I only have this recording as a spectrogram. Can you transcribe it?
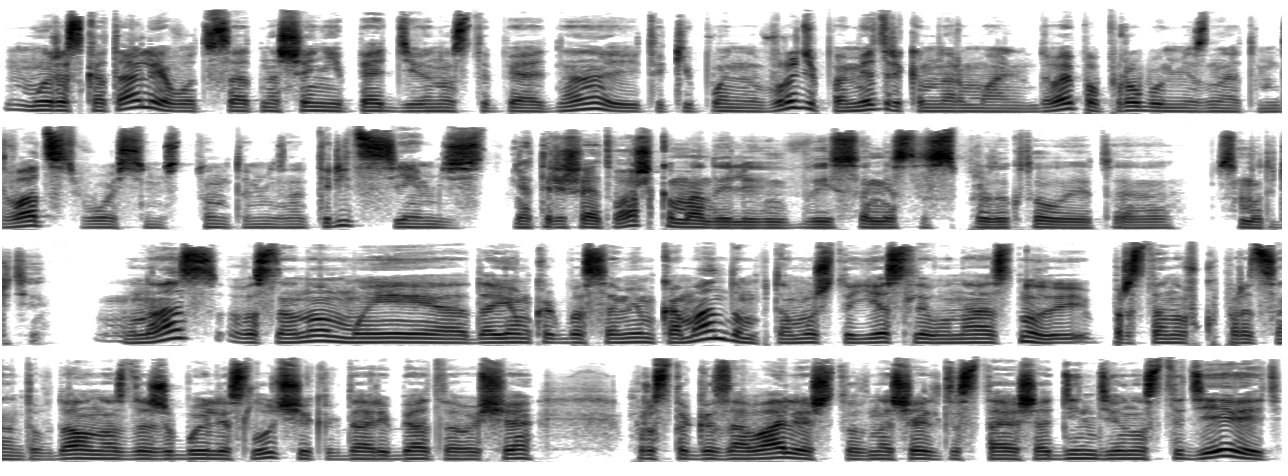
мы раскатали вот в соотношении 5,95, да, и такие поняли, вроде по метрикам нормально. Давай попробуем, не знаю, там 20-80, потом там, не знаю, 30-70. Это решает ваша команда или вы совместно с продуктовой это смотрите? У нас в основном мы даем как бы самим командам, потому что если у нас, ну, простановку процентов, да, у нас даже были случаи, когда ребята вообще просто газовали, что вначале ты ставишь 1,99,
